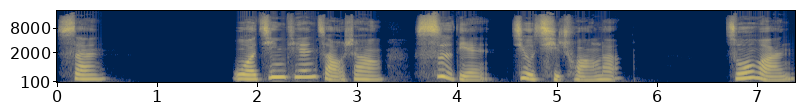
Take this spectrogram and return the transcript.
三，我今天早上四点就起床了，昨晚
